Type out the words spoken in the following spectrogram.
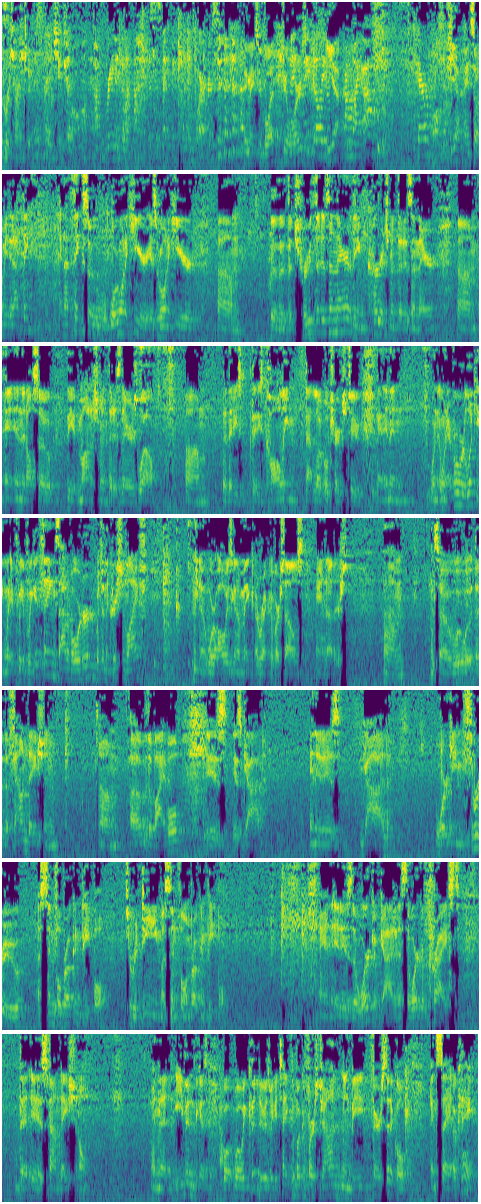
return to. Makes you feel, I'm reading it going, ah, this is making me feel worse. It makes you what? Feel worse? Feel even- Yeah. I'm like, ah, terrible. Yeah, and so I mean, and I think, and I think so. What we want to hear is we want to hear um, the, the the truth that is in there, the encouragement that is in there, um, and, and then also the admonishment that is there as well. Um, that, he's that he's calling that local church to, and, and then when, whenever we're looking, if we if we get things out of order within the Christian life, you know, we're always going to make a wreck of ourselves and others. Um, and so w- w- the, the foundation um, of the Bible is is God, and it is God working through a sinful, broken people to redeem a sinful and broken people. And it is the work of God, and it's the work of Christ that is foundational. And that even because what, what we could do is we could take the book of First John and be pharisaical and say, okay,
